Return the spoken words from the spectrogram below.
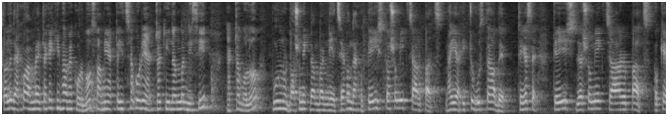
তাহলে দেখো আমরা এটাকে কীভাবে করব? সো আমি একটা ইচ্ছা করি, একটা কি নাম্বার নিছি? একটা বলো, পূর্ণ দশমিক নাম্বার নিয়েছি। এখন দেখো, তেইশ দশমিক চার পাঁচ। ভাইয়া, একটু বুঝতে হবে, ঠিক আছে? তেইশ দশমিক চার পাঁচ ওকে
